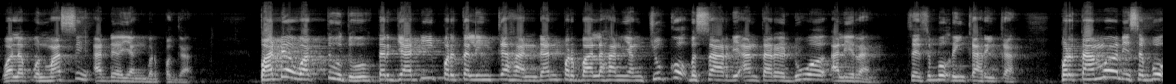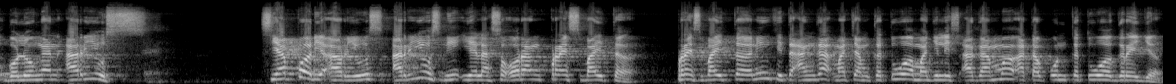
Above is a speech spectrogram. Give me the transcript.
walaupun masih ada yang berpegang. Pada waktu tu terjadi pertelingkahan dan perbalahan yang cukup besar di antara dua aliran. Saya sebut ringkah-ringkah. Pertama disebut golongan Arius. Siapa dia Arius? Arius ni ialah seorang presbyter. Presbyter ni kita anggap macam ketua majlis agama ataupun ketua gereja.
